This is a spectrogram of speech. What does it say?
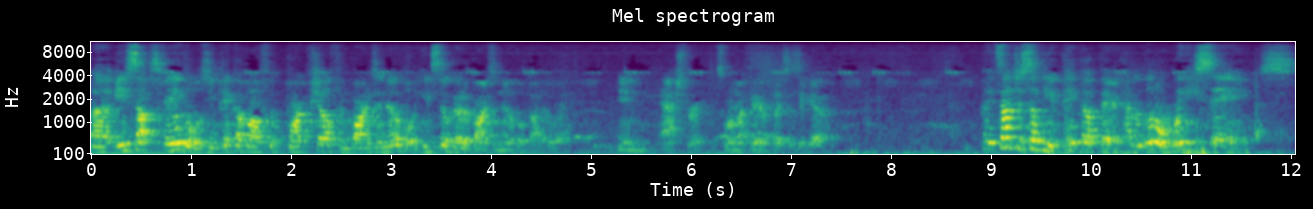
a Aesop's Fables you pick up off the shelf in Barnes & Noble. You can still go to Barnes & Noble, by the way, in Ashburn. It's one of my favorite places to go. But it's not just something you pick up there, kind of little witty sayings.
